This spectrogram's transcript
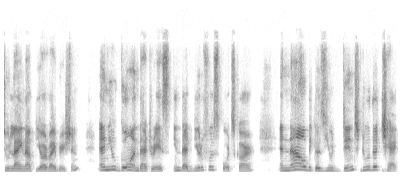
to line up your vibration and you go on that race in that beautiful sports car. And now because you didn't do the check,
